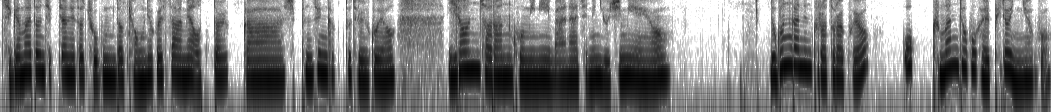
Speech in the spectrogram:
지금 하던 직장에서 조금 더 경력을 쌓으면 어떨까 싶은 생각도 들고요. 이런저런 고민이 많아지는 요즘이에요. 누군가는 그러더라고요. 꼭 그만두고 갈 필요 있냐고.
